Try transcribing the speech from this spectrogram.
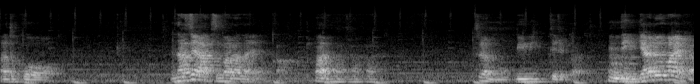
あとこうなぜ集まらないのか。はいはいはそれはもうビビってるから、うん。でやる前か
